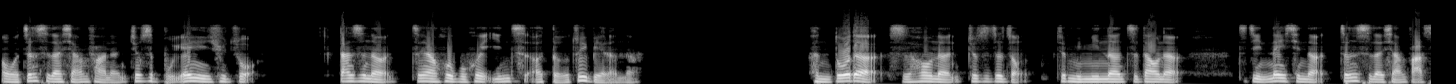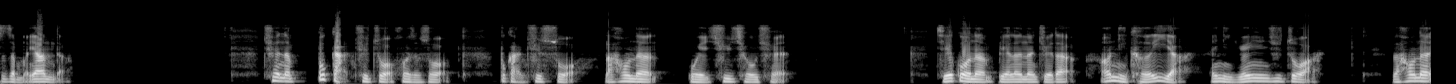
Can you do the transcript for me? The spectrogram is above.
我真实的想法呢就是不愿意去做。但是呢，这样会不会因此而得罪别人呢？很多的时候呢，就是这种，就明明呢知道呢自己内心的真实的想法是怎么样的。却呢不敢去做，或者说不敢去说，然后呢委曲求全，结果呢别人呢觉得哦你可以呀，哎你愿意去做啊，然后呢，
